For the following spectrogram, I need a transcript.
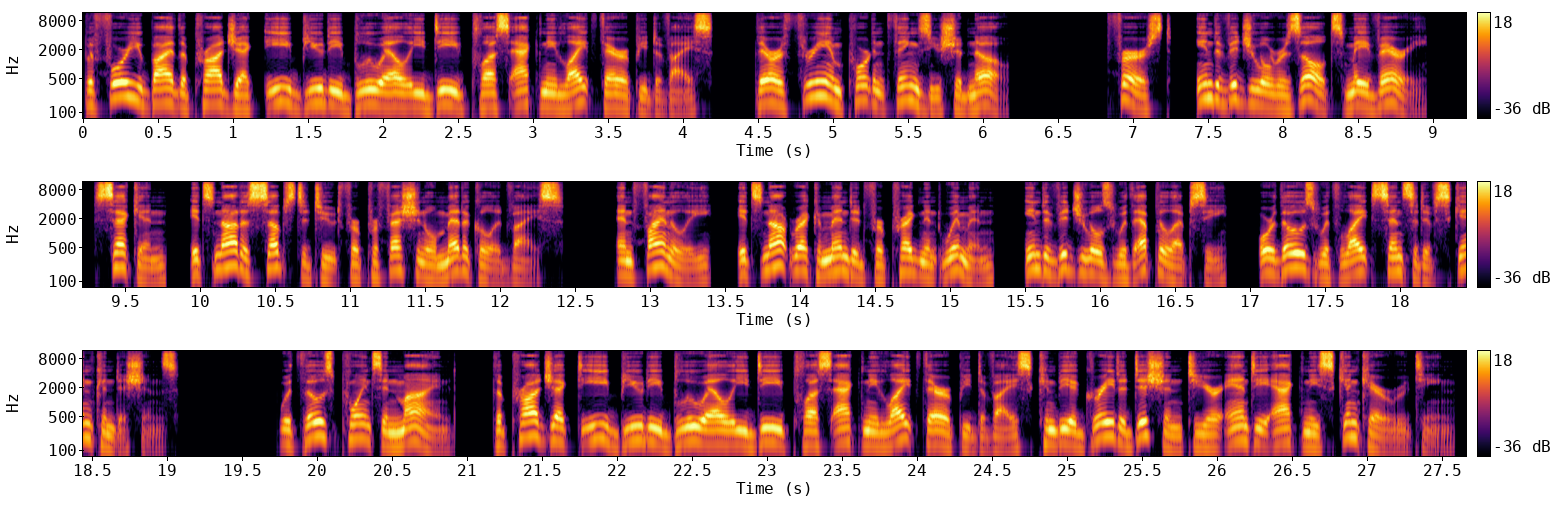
Before you buy the Project E Beauty Blue LED plus Acne Light Therapy device, there are three important things you should know. First, individual results may vary. Second, it's not a substitute for professional medical advice. And finally, it's not recommended for pregnant women, individuals with epilepsy, or those with light sensitive skin conditions. With those points in mind, the Project E Beauty Blue LED plus Acne Light Therapy device can be a great addition to your anti acne skincare routine.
